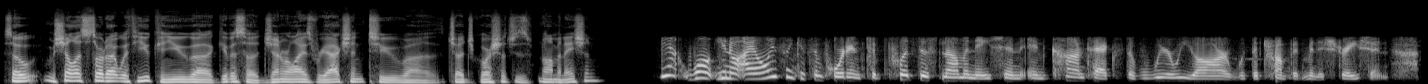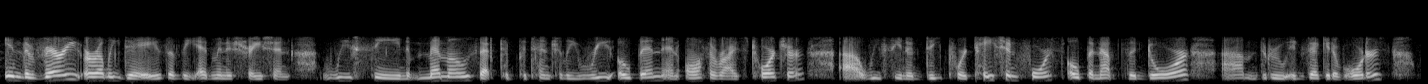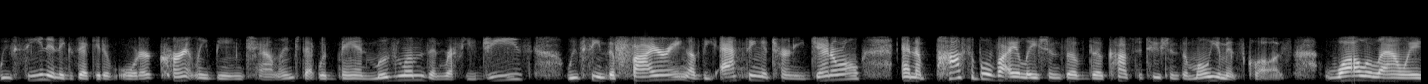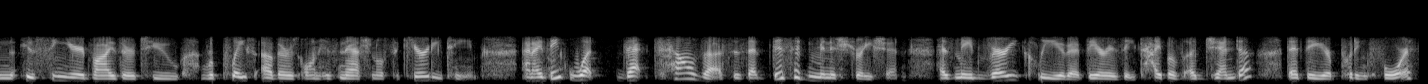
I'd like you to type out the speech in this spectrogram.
So, Michele, let's start out with you. Can you uh, give us a generalized reaction to uh, Judge Gorsuch's nomination? Well, you know, I always think it's important to put this nomination in context of where we are with the Trump administration. In the very early days of the administration, we've seen memos that could potentially reopen and authorize torture. Uh, we've seen a deportation force open up the door um, through executive orders. We've seen an executive order currently being challenged that would ban Muslims and refugees. We've seen the firing of the acting attorney general general and possible violations of the Constitution's emoluments clause while allowing his senior advisor to replace others on his national security team. And I think what that tells us is that this administration has made very clear that there is a type of agenda that they are putting forth.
